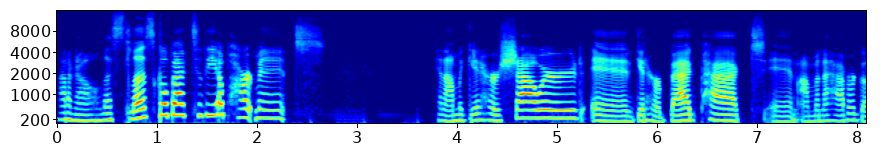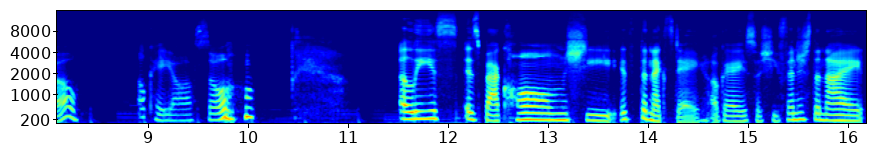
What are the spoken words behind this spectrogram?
I don't know. Let's let's go back to the apartment. And I'm gonna get her showered and get her bag packed and I'm gonna have her go. Okay, y'all. So Elyse is back home. She it's the next day, okay? So she finished the night.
